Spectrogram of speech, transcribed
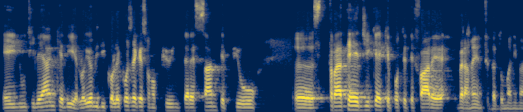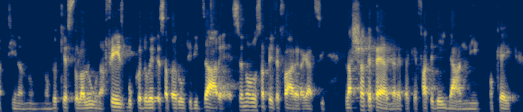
è inutile anche dirlo. Io vi dico le cose che sono più interessanti e più eh, strategiche che potete fare veramente da domani mattina. Non, non vi ho chiesto la luna. Facebook dovete saperlo utilizzare e se non lo sapete fare, ragazzi, lasciate perdere perché fate dei danni, ok?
